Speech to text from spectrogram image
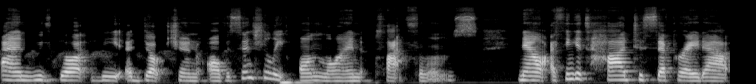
And you've got the adoption of essentially online platforms. Now, I think it's hard to separate out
